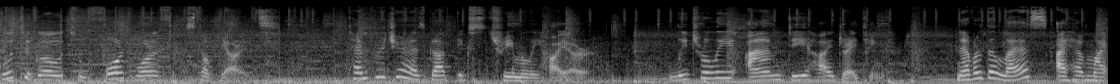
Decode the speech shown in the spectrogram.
Good to go to Fort Worth Stockyards temperature has got extremely higher. Literally, I'm dehydrating. Nevertheless, I have my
